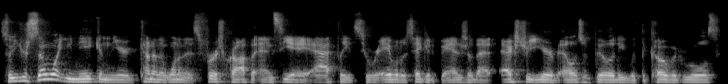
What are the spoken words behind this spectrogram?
So you're somewhat unique and you're kind of the, one of those first crop of NCAA athletes who were able to take advantage of that extra year of eligibility with the COVID rules.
